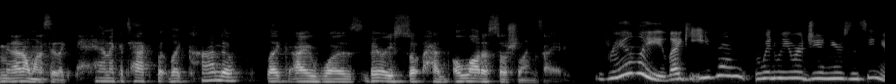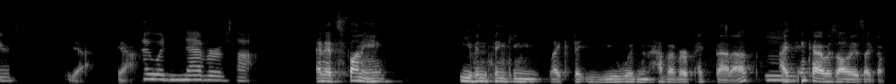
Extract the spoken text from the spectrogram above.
I mean, I don't want to say like panic attack, but like kind of like I was very so had a lot of social anxiety. Really? Like even when we were juniors and seniors? Yeah, yeah. I would never have thought. and it's funny even thinking like that you wouldn't have ever picked that up i Mm. think i was always like a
